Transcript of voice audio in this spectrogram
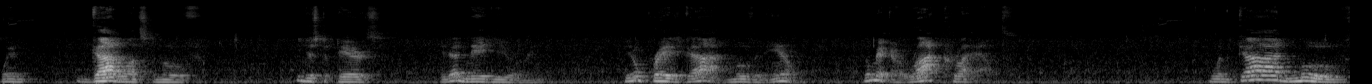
When God wants to move, He just appears. He doesn't need you or me. You don't praise God moving Him. He'll make a rock cry out. When God moves,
